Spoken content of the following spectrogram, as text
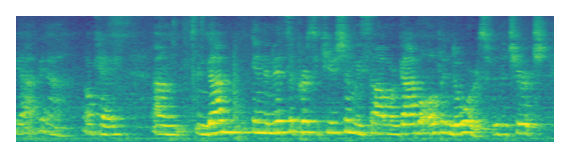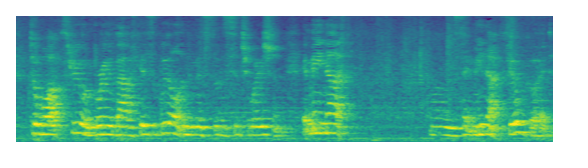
Yeah, yeah, okay. Um, and God, in the midst of persecution, we saw where God will open doors for the church to walk through and bring about His will in the midst of the situation. It may not, I say, it may not feel good,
